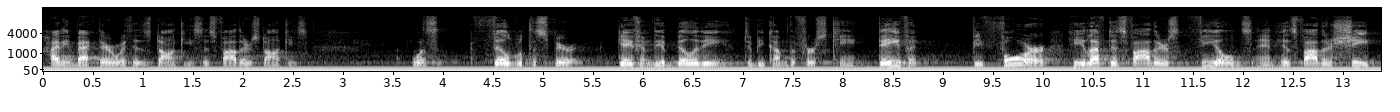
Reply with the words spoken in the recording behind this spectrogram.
hiding back there with his donkeys, his father's donkeys, was filled with the Spirit, gave him the ability to become the first king. David, before he left his father's fields and his father's sheep,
